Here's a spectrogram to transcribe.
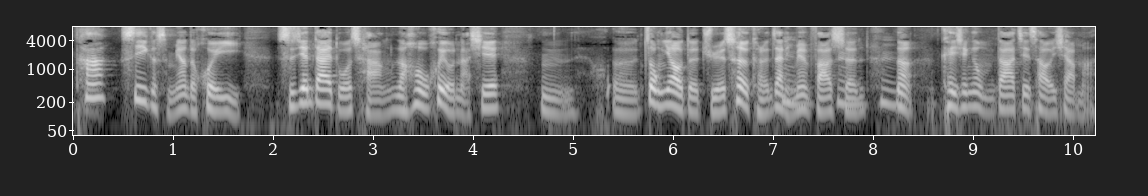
它是一个什么样的会议？时间大概多长？然后会有哪些嗯呃重要的决策可能在里面发生？嗯嗯嗯、那可以先跟我们大家介绍一下吗？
